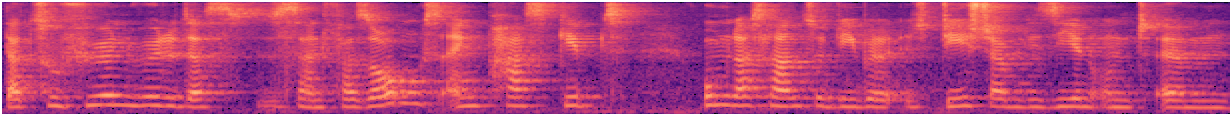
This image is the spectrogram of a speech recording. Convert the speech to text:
dazu führen würde, dass es einen Versorgungsengpass gibt, um das Land zu destabilisieren und ähm,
